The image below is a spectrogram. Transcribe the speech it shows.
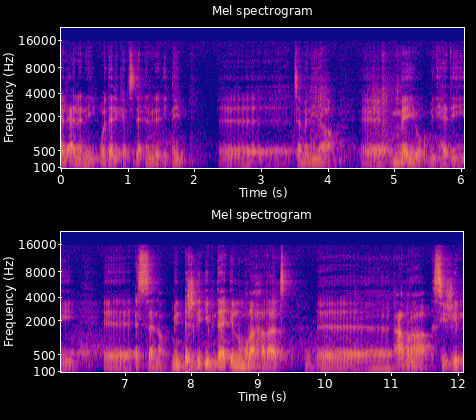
العلني وذلك ابتداء من الاثنين 8 آه، مايو من هذه السنة. من أجل إبداء الملاحظات عبر سجل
